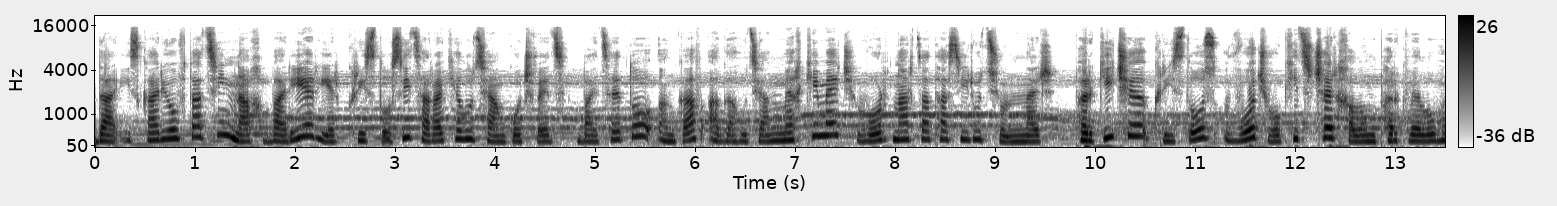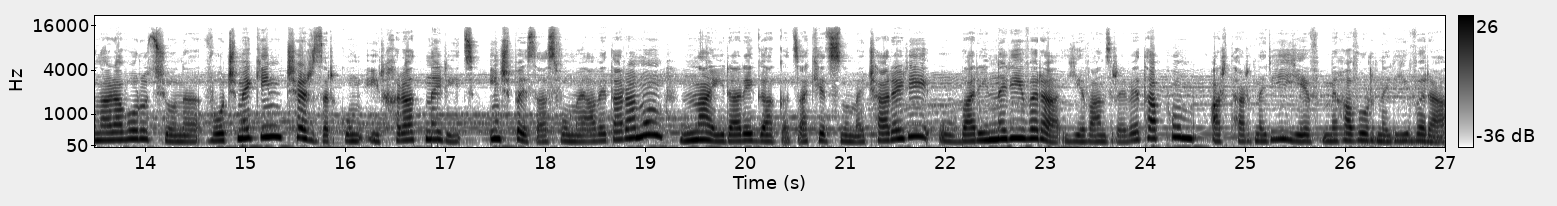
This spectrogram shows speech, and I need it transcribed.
Հուդա Իսկարիովտացին նախ բարի էր, երբ Քրիստոսից առաքելության կոչվեց, բայց հետո ընկավ ագահության մեղքի մեջ, որն արծաթասիրությունն էր։ Փրկիչը Քրիստոս ոչ ոքից չէր խլում փրկվելու հնարավորությունը, ոչ մեկին չէր զրկում իր խրատներից։ Ինչպես ասվում է ավետարանում, նա իր արեգակը ցակեցնում է ճարերի ու բարինների վրա եւ անձրև է թափում արթարների եւ մեղավորների վրա։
